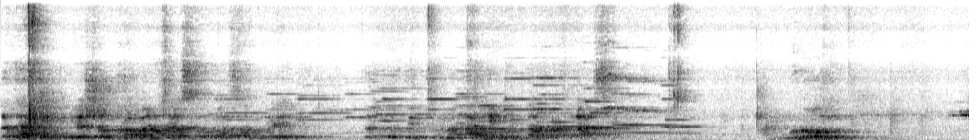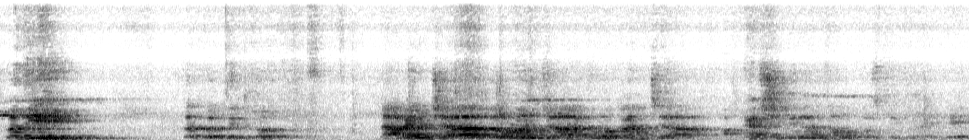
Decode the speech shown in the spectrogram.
कदाचित यशवंतरावांच्या सहवासामुळे दत्ततीर्थांना हाही मुद्दा पडला असेल. आणि म्हणून कधीही दत्ततीर्थ डाव्यांच्या तरुणांच्या युवकांच्या अभ्यास शिबिरांना उपस्थित राहिले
